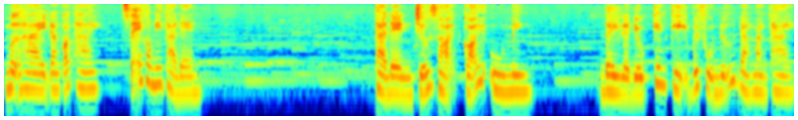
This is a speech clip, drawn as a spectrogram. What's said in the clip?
Mợ hai đang có thai, sẽ không đi thả đèn. Thả đèn chiếu rọi cõi u minh. Đây là điều kiêng kỵ với phụ nữ đang mang thai,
